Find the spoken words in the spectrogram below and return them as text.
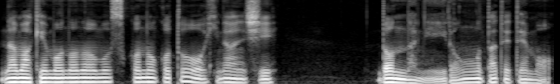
怠け者の息子のことを非難し、どんなに異論を立てても、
